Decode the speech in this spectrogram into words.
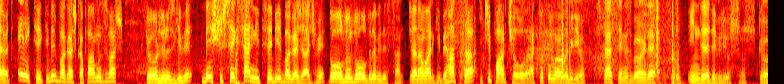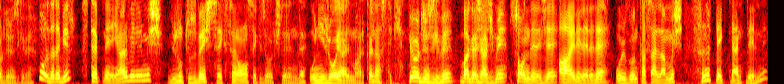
Evet elektrikli bir bagaj kapağımız var. Gördüğünüz gibi 580 litre bir bagaj hacmi. Doldur doldurabilirsen canavar gibi. Hatta iki parçalı olarak da kullanılabiliyor. İsterseniz böyle indirebiliyorsunuz gördüğünüz gibi. Burada da bir stepneye yer verilmiş. 135 80 18 ölçülerinde. Uni Royal marka lastik. Gördüğünüz gibi bagaj hacmi son derece ailelere de uygun tasarlanmış. Sınıf beklentilerini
